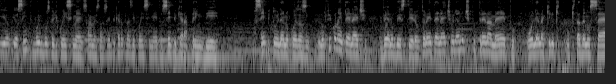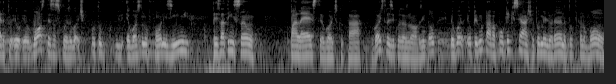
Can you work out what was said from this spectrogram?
eu, eu sempre vou em busca de conhecimento, sabe, Eu sempre quero trazer conhecimento, eu sempre quero aprender. Eu sempre tô olhando coisas. Eu não fico na internet vendo besteira. Eu tô na internet olhando, tipo, treinamento, olhando aquilo que, o que tá dando certo. Eu, eu gosto dessas coisas. Eu, tipo, eu, tô, eu gosto no fonezinho e prestar atenção. Palestra, eu gosto de escutar. Eu gosto de trazer coisas novas. Então, eu, eu perguntava, pô, o que, que você acha? Eu tô melhorando? Eu tô ficando bom?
